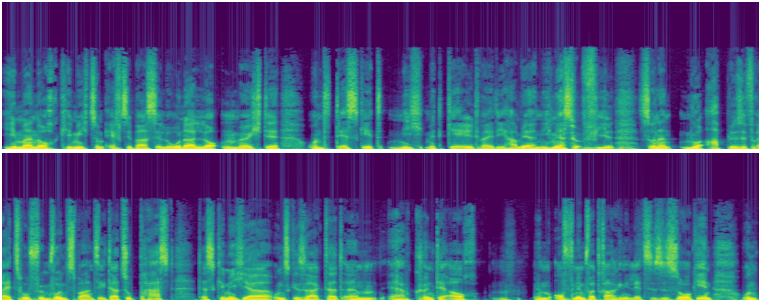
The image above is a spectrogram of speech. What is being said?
immer noch Kimmich zum FC Barcelona locken möchte. Und das geht nicht mit Geld, weil die haben ja nicht mehr so viel, sondern nur ablösefrei 225. Dazu passt, dass Kimmich ja uns gesagt hat, ähm, er könnte auch mit einem offenen Vertrag in die letzte Saison gehen und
